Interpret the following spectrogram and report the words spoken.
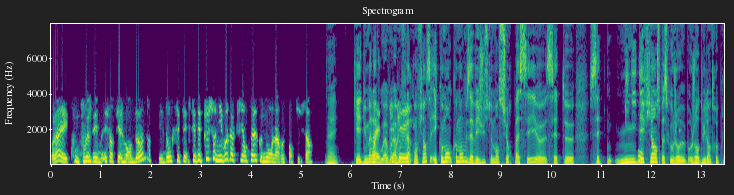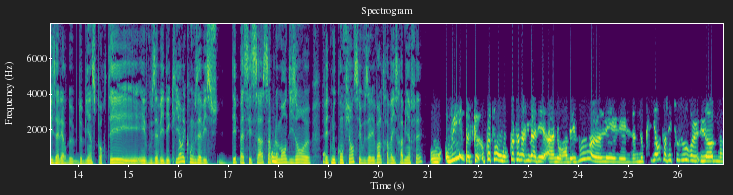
voilà, et composé essentiellement d'hommes. Et donc c'était c'était plus au niveau de la clientèle que nous on a ressenti ça. Ouais qui a du mal à, vous, à, vous, faire confiance. Et comment comment vous avez justement surpassé euh, cette euh, cette mini défiance? Parce qu'aujourd'hui l'entreprise a l'air de, de, bien se porter et, et, vous avez des clients et quand vous avez dépassé ça simplement en disant euh, faites-nous confiance et vous allez voir le travail sera bien fait? Oui, parce que quand on quand on arrive à, à nos rendez-vous, les, les, nos clients attendaient toujours l'homme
